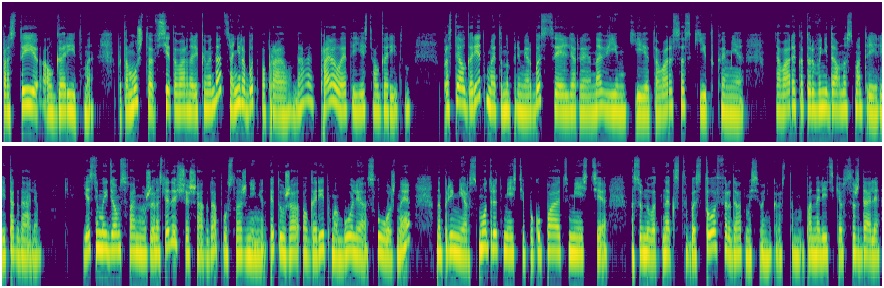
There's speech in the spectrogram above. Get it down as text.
простые алгоритмы, потому что все товарные рекомендации, они работают по правилам. Да? Правило — это и есть алгоритм. Простые алгоритмы — это, например, бестселлеры, новинки, товары со скидками, товары, которые вы недавно смотрели и так далее. Если мы идем с вами уже на следующий шаг да, по усложнению, это уже алгоритмы более сложные. Например, смотрят вместе, покупают вместе, особенно вот Next Best Offer, да, вот мы сегодня как раз там по аналитике обсуждали,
